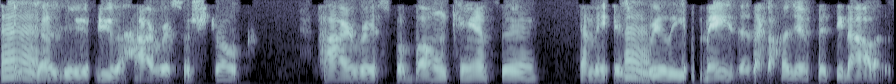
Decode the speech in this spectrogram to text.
It Mm. tells you if you're high risk for stroke, high risk for bone cancer. I mean, it's Mm. really amazing. It's like $150.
